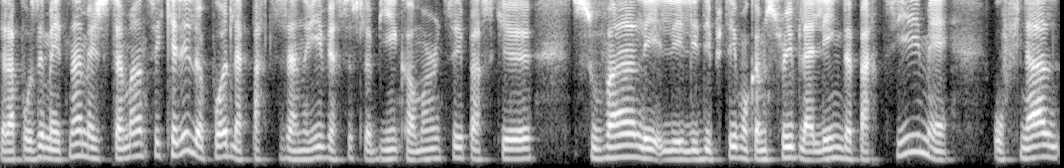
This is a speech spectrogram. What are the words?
la poser maintenant. Mais justement, quel est le poids de la partisanerie versus le bien commun? Parce que souvent, les, députés vont comme suivre la ligne de parti, mais au final,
